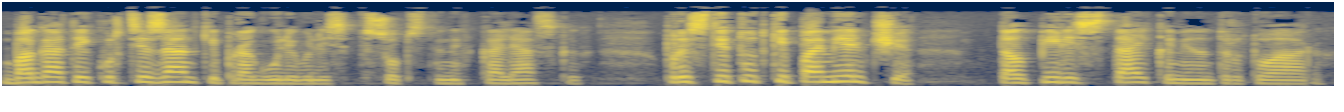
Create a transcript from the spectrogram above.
Богатые куртизанки прогуливались в собственных колясках, проститутки помельче толпились стайками на тротуарах.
